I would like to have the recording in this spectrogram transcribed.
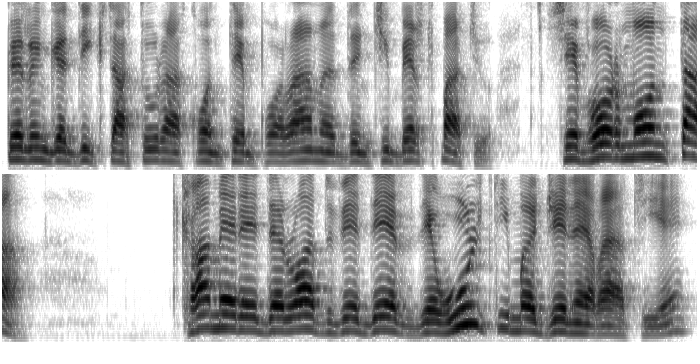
pe lângă dictatura contemporană din ciberspațiu. Se vor monta camere de luat vederi de ultimă generație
